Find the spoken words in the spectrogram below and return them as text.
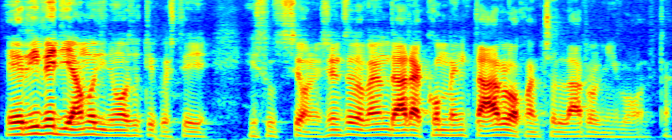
e rivediamo di nuovo tutte queste istruzioni, senza dover andare a commentarlo o cancellarlo ogni volta.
